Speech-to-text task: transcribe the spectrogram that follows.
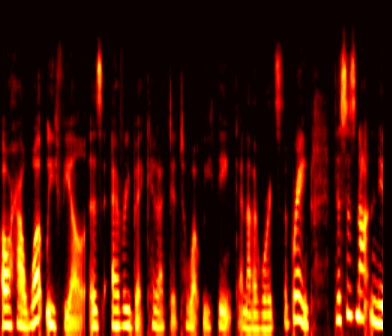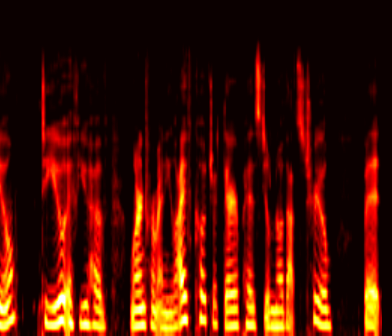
or how what we feel is every bit connected to what we think. In other words, the brain. This is not new to you. If you have learned from any life coach or therapist, you'll know that's true. But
